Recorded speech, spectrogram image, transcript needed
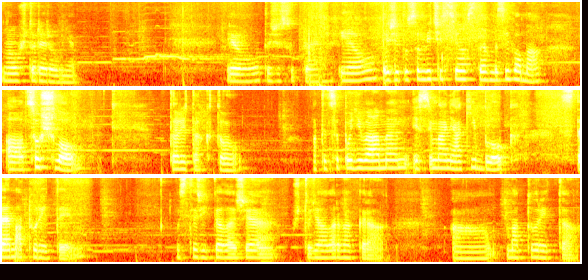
No už to jde rovně. Jo, takže super. Jo, takže to jsem vyčistila vztah mezi vama. A co šlo? Tady takto. A teď se podíváme, jestli má nějaký blok z té maturity. Vy jste říkala, že už to dělala dvakrát. A maturita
